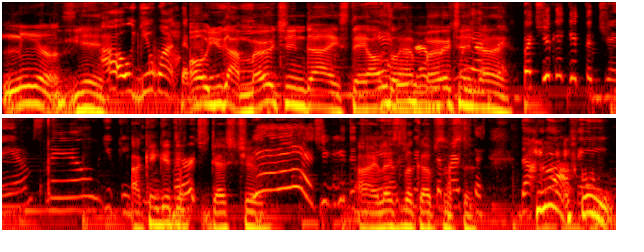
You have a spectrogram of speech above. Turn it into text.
Meals. Yeah. Oh you want the oh you got merchandise. They also have merchandise. But you can get the jams now. You can i can get merch. the that's true. Yes you can get the all right let's look up some stuff. you want food.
